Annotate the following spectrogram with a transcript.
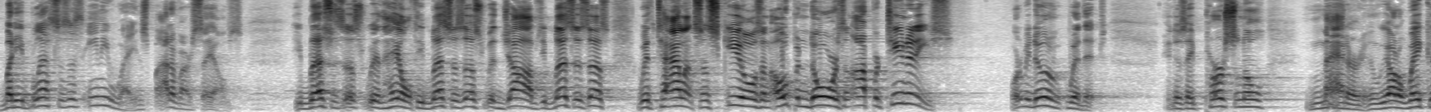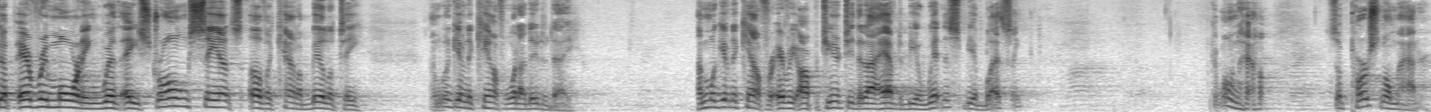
But He blesses us anyway, in spite of ourselves. He blesses us with health. He blesses us with jobs. He blesses us with talents and skills and open doors and opportunities. What are we doing with it? It is a personal matter, and we ought to wake up every morning with a strong sense of accountability. I'm going to give an account for what I do today. I'm going to give an account for every opportunity that I have to be a witness, be a blessing. Come on now. It's a personal matter.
